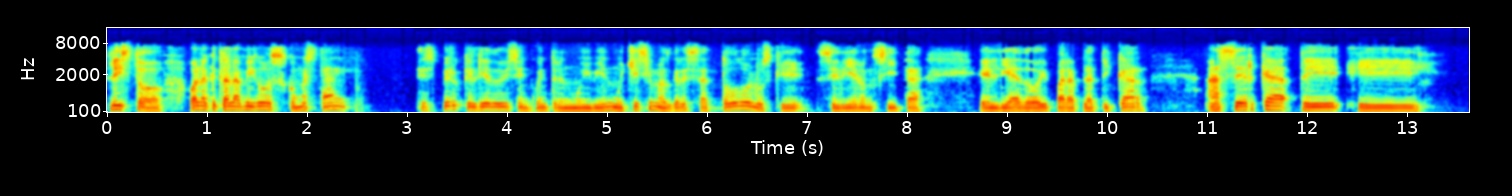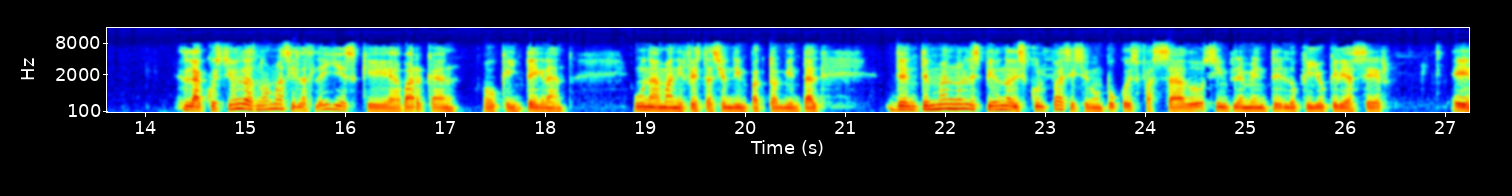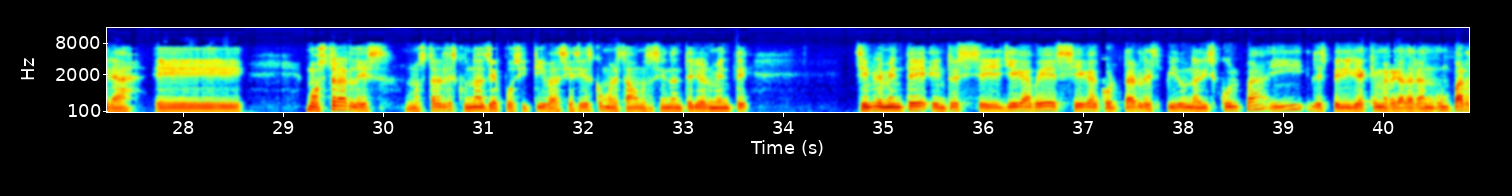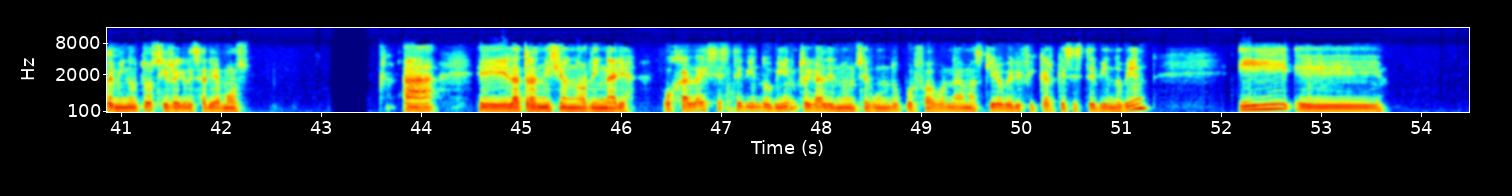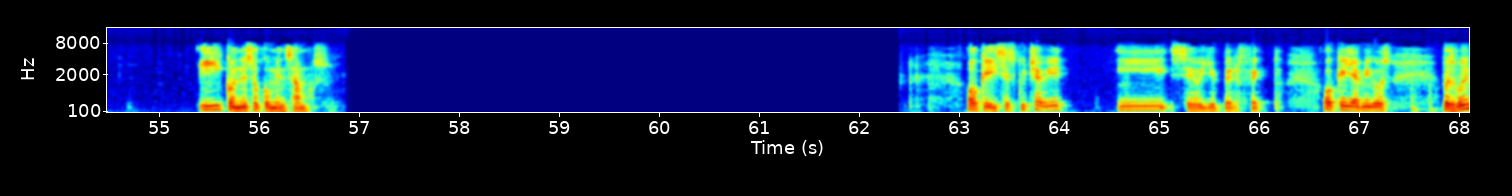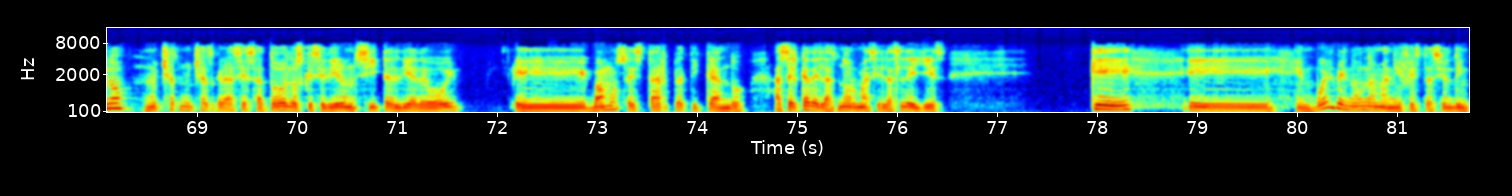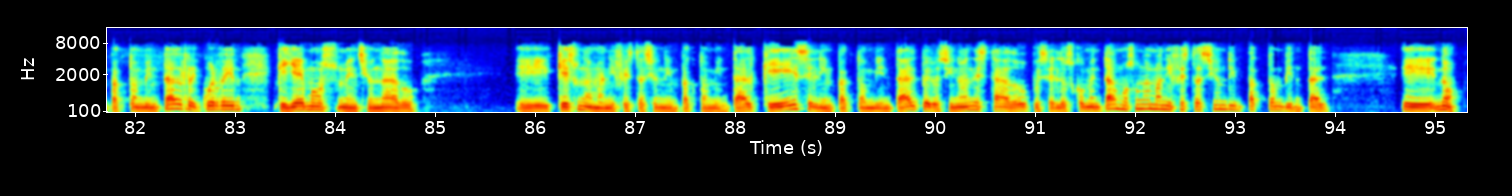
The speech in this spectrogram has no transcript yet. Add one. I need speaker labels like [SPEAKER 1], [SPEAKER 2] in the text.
[SPEAKER 1] Listo. Hola, ¿qué tal amigos? ¿Cómo están? Espero que el día de hoy se encuentren muy bien. Muchísimas gracias a todos los que se dieron cita el día de hoy para platicar acerca de eh, la cuestión, las normas y las leyes que abarcan o que integran una manifestación de impacto ambiental. De antemano les pido una disculpa si se ve un poco desfasado. Simplemente lo que yo quería hacer era... Eh, mostrarles, mostrarles con unas diapositivas y así es como lo estábamos haciendo anteriormente. Simplemente, entonces, si se llega a ver, si llega a cortar, les pido una disculpa y les pediría que me regalaran un par de minutos y regresaríamos a eh, la transmisión ordinaria. Ojalá y se esté viendo bien. Regalen un segundo, por favor. Nada más quiero verificar que se esté viendo bien. Y, eh, y con eso comenzamos. Ok, se escucha bien y se oye perfecto. Ok, amigos, pues bueno, muchas, muchas gracias a todos los que se dieron cita el día de hoy. Eh, vamos a estar platicando acerca de las normas y las leyes que eh, envuelven a una manifestación de impacto ambiental. Recuerden que ya hemos mencionado eh, qué es una manifestación de impacto ambiental, qué es el impacto ambiental, pero si no han estado, pues se los comentamos, una manifestación de impacto ambiental, eh, no,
